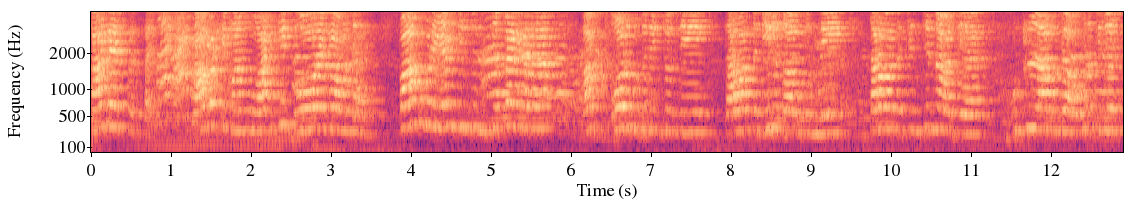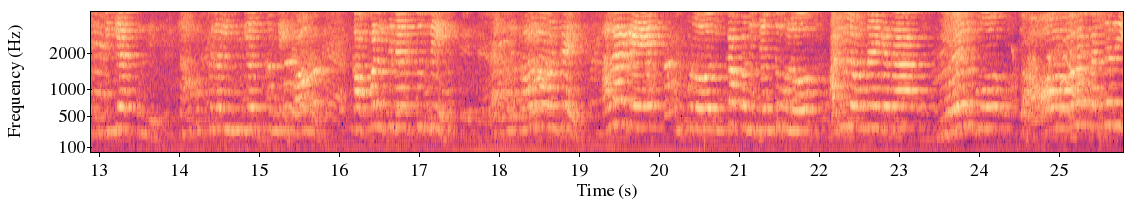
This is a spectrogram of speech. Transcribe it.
కాటేస్తాయి కాబట్టి మనము వాటికి దూరంగా ఉండాలి. పాము కూడా ఏం తింటుంది? చెప్పాను కదా. కోడిగుడ్డు తింటుంది తర్వాత నీళ్ళు తాగుతుంది తర్వాత చిన్న చిన్న గుడ్లు లాగుండే అవి తినేస్తుంది మింగేస్తుంది. చాప పిల్లలు మింగేస్తుంది పాము. కప్పలు తినేస్తుంది. జంతువులు అడవిలో ఉన్నాయి కదా. ఏనుగు చాలా పెద్దది.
